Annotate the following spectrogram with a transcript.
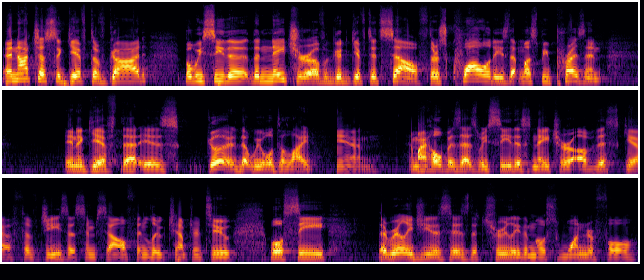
And not just a gift of God, but we see the, the nature of a good gift itself. There's qualities that must be present in a gift that is good, that we will delight in. And my hope is as we see this nature of this gift of Jesus himself in Luke chapter 2, we'll see that really Jesus is the truly the most wonderful,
